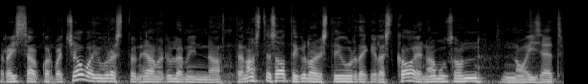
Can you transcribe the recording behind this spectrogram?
Raissa Gorbatšova juurest on hea meel üle minna tänaste saatekülaliste juurde, kellest ka enamus on naised.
